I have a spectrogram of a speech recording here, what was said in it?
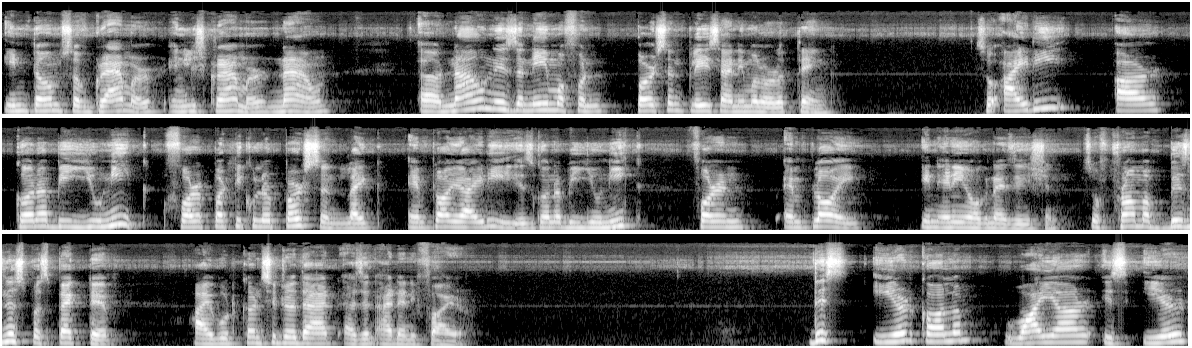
in terms of grammar, English grammar, noun, uh, noun is the name of a person, place, animal, or a thing. So ID are gonna be unique for a particular person, like employee ID is gonna be unique for an employee in any organization. So from a business perspective, I would consider that as an identifier. This year column, YR is year.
